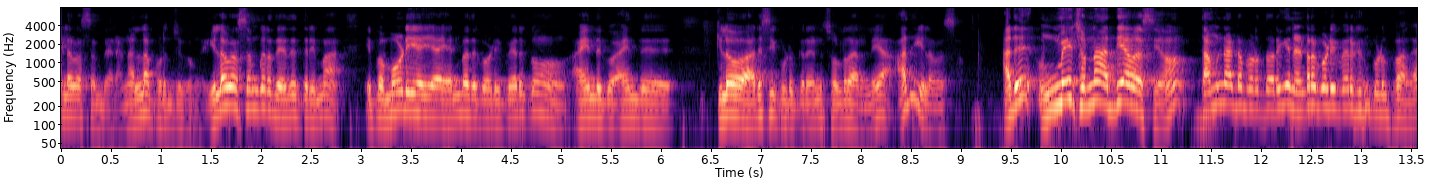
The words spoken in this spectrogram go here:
இலவசம் வேற. நல்லா புரிஞ்சுக்கோங்க. இலவசம்ங்கிறது எது தெரியுமா? இப்போ மோடி ஐயா எண்பது கோடி பேருக்கும் ஐந்து ஐந்து கிலோ அரிசி கொடுக்குறேன்னு சொல்கிறாரு இல்லையா? அது இலவசம். அது உண்மையை சொன்னால் அத்தியாவசியம். தமிழ்நாட்டை பொறுத்த வரைக்கும் ரெண்டரை கோடி பேருக்கும் கொடுப்பாங்க.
